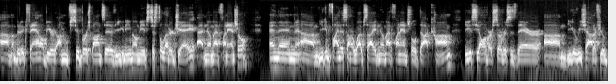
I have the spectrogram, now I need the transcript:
Um, I'm a big fan. I'll be. I'm super responsive. You can email me. It's just the letter J at Nomad Financial. And then um, you can find us on our website, nomadfinancial.com. You can see all of our services there. Um, you can reach out if you're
